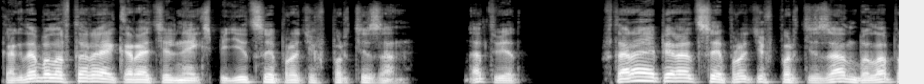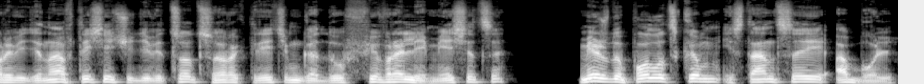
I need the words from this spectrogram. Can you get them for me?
Когда была вторая карательная экспедиция против партизан? Ответ. Вторая операция против партизан была проведена в 1943 году в феврале месяце между Полоцком и станцией Аболь.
